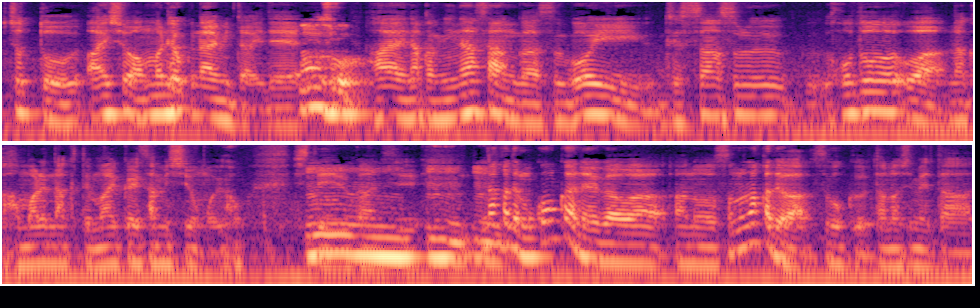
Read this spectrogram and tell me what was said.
ちょっと相性あんまり良くないみたいで。ああ、そはいなんか皆さんがすごい絶賛するほどはなんかハマれなくて毎回寂しい思いをしう。ている感じ。うんうんうん中でも今回の映画はあのその中ではすごく楽しめた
